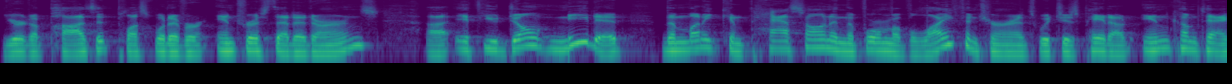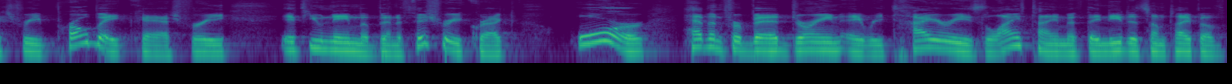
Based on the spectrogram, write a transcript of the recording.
your deposit plus whatever interest that it earns. Uh, if you don't need it, the money can pass on in the form of life insurance, which is paid out income tax free, probate cash free, if you name a beneficiary correct, or heaven forbid, during a retiree's lifetime, if they needed some type of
